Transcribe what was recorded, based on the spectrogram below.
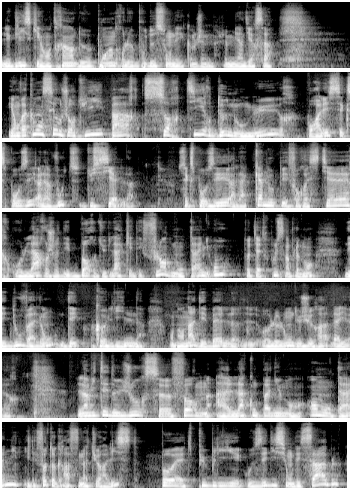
L'Église qui est en train de poindre le bout de son nez, comme j'aime bien dire ça. Et on va commencer aujourd'hui par sortir de nos murs pour aller s'exposer à la voûte du ciel s'exposer à la canopée forestière au large des bords du lac et des flancs de montagne ou peut-être plus simplement des doux vallons des collines. On en a des belles au le long du Jura d'ailleurs. L'invité de jour se forme à l'accompagnement en montagne, il est photographe naturaliste, poète publié aux éditions des Sables.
